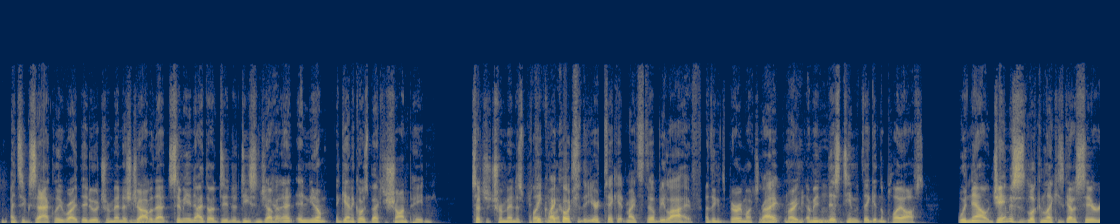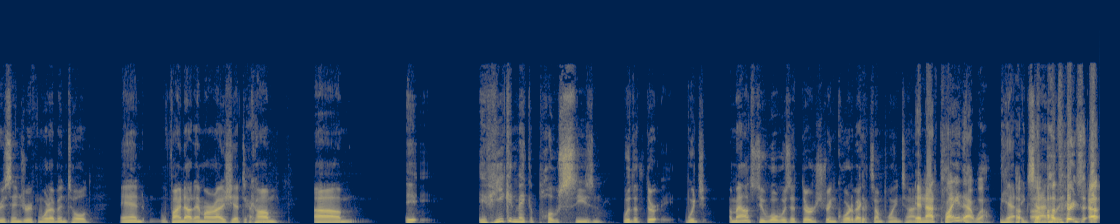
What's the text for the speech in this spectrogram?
That's exactly right. They do a tremendous job of that. Siemian, I thought, did a decent job. Yeah. And, and, you know, again, it goes back to Sean Payton. Such a tremendous I play think my. Coach of the Year ticket might still be live. I think it's very much Right? right. Right. I mean, this team, if they get in the playoffs, with now Jameis is looking like he's got a serious injury from what I've been told, and we'll find out MRIs yet to come. Um, i if he can make a postseason with a third, which amounts to what was a third string quarterback at some point in time, and not playing that well. Yeah, A- a- exactly. There's a,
